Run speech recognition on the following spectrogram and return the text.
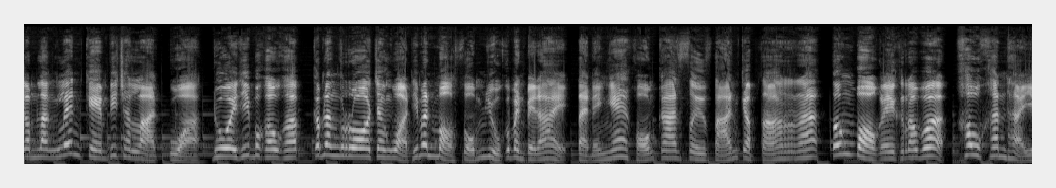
กำลังเล่นเกมที่ฉลาดกว่า โดยที่พวกเขาครับกำลังรอจังหวะที่มันเหมาะสมอยู่ก็เป็นไปได้ แต่ในแง่ของการสื่อสารกับสาธารณะต้องบอกเลยครับว่าเข้าขั้นหาย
